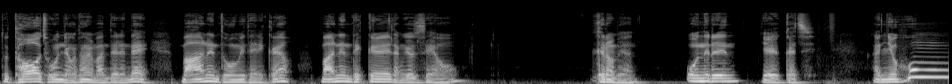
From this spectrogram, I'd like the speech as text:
또 더 좋은 영상을 만드는데 많은 도움이 되니까요. 많은 댓글 남겨주세요. 그러면 오늘은 여기까지. 안녕!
